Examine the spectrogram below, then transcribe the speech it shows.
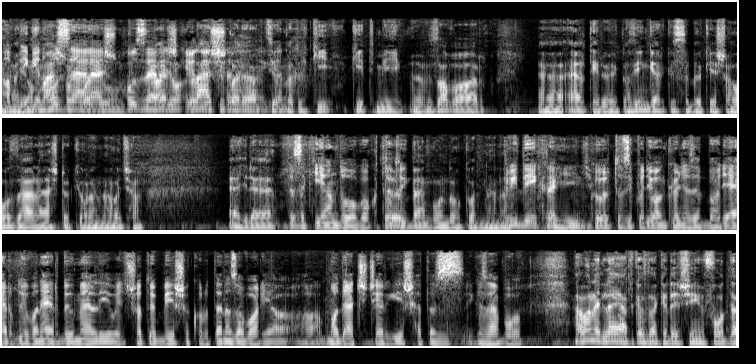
Ah, nagyon igen, hozzáállás- vagyunk. hozzáállás Nagyon, kérdése, látjuk a reakciókat, igen. hogy ki, kit mi zavar, eltérőek az inger küszöbök és a hozzáállás, tök jó lenne, hogyha egyre Ezek ilyen dolgok. Tehát, hogy többen gondolkodnának. vidékre Így. költözik, vagy olyan környezetbe, hogy erdő van erdő mellé, vagy stb., és akkor utána zavarja a madácsi csergés, hát az igazából Hát van egy lejárt közlekedési info, de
